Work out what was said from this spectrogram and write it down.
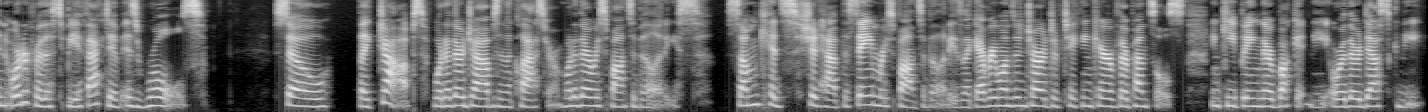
in order for this to be effective is roles. So like jobs. What are their jobs in the classroom? What are their responsibilities? Some kids should have the same responsibilities, like everyone's in charge of taking care of their pencils and keeping their bucket neat or their desk neat.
